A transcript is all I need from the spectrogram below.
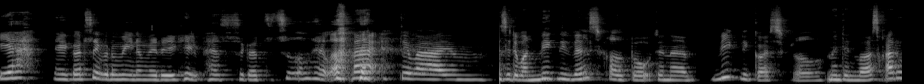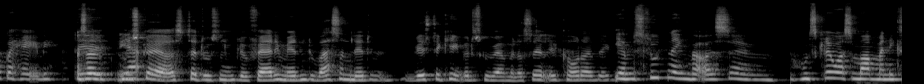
Ja, jeg kan godt se, hvad du mener med, at det ikke helt passer så godt til tiden heller. Nej, det var, øhm, altså det var en virkelig velskrevet bog. Den er virkelig godt skrevet, men den var også ret ubehagelig. Og så ja, husker jeg også, da du sådan blev færdig med den, du var sådan lidt, vidste ikke helt, hvad du skulle gøre med dig selv i et kort øjeblik. Jamen slutningen var også, øhm, hun skriver som om, man ikke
